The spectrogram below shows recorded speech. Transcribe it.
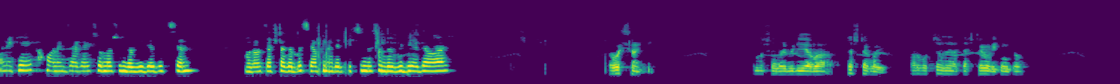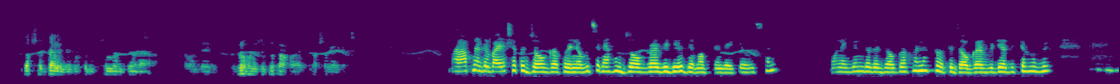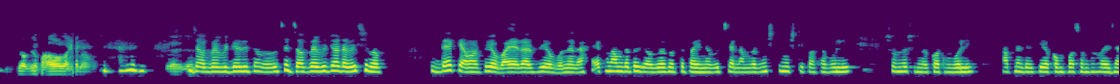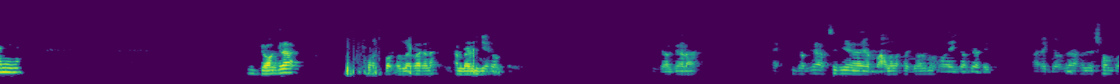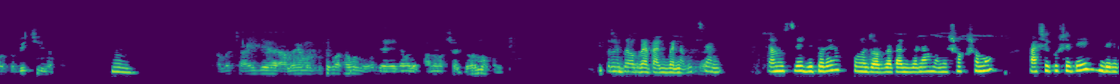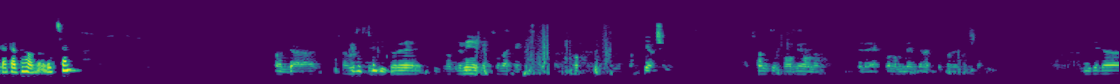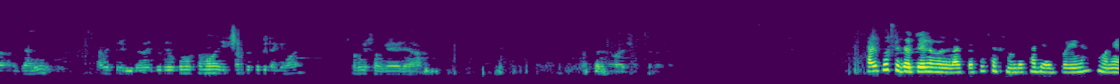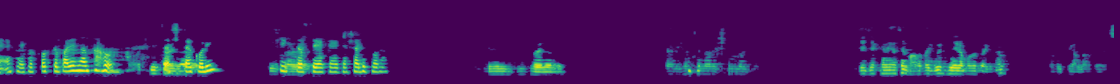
অনেকে অনেক জায়গায় সুন্দর সুন্দর ভিডিও দিচ্ছেন। আমরাও চেষ্টা করতেছি আপনাদেরকে সুন্দর সুন্দর ভিডিও দেওয়ার। অবশ্যই। সুন্দর সুন্দর ভিডিও আমরা চেষ্টা করি। সর্বোচ্চ চেষ্টা করি কিন্তু দর্শক জানে যে কতটুকু সৌন্দর্যটা আমাদের গ্রহণযোগ্যতা হয় দর্শকের কাছে। আর আপনাদের বাইরের সাথে ঝগড়া করি না বুঝছেন? এখন ঝগড়ার ভিডিও দেব আপনাদেরকে বুঝছেন? অনেকদিন ধরে ঝগড়া হয় না তো তো ঝগড়ার ভিডিও দিতে হবে। জগে ভালো লাগে না ঝগড়ার ভিডিও দিতে হবে বুঝছেন? ঝগড়ার ভিডিওটা বেশি দেখে আমার প্রিয় ভাইয়েরা আর প্রিয় বোনেরা। এখন আমরা তো ঝগড়া করতে পারি না বুঝছেন? আমরা মিষ্টি মিষ্টি কথা বলি সুন্দর সুন্দর কথা বলি। আপনাদের কীরকম পছন্দ হয় জানি না। ঝগড়া পছন্দ করে না আমরা নিজেরাও করি। ঝগড়া ঝগড়া আছে যে ভালোবাসা জন্ম হয় এই ঝগড়া আর এই ঝগড়া হলে সম্পর্ক বিচ্ছিন্ন হয়। আমরা চাই যে আমরা এমন কিছু কথা বলব যে এটা আমাদের ভালোবাসার জন্ম হবে কোনো ঝগড়া থাকবে না বুঝছেন? স্বামী স্ত্রীর ভিতরে কোনো ঝগড়া থাকবে না মানে সবসময় হাসি খুশিতেই দিন কাটাতে হবে বুঝছেন? যারা স্বামী স্ত্রীর ভিতরে ঝগড়া নিয়ে ব্যস্ত থাকে তাদের শান্তি আসে না। আর শান্তি হবেও না সেটা এক কলম লেখে রাখতে পারে না সব। আমি যেটা জানি স্বামী স্ত্রীর ভিতরে যদি কোনো সময় এই শব্দ টুকিটাকি হয় সঙ্গে সঙ্গে এটা তো এলোমেলো লাগতেছে সবসময় তো শাড়ি আর না মানে একা একা করতে পারি না তো চেষ্টা করি। শিখতেছি একা একা শাড়ি পরা। ঠিক হয়ে যাবে। শাড়ি হচ্ছে নারীর সৌন্দর্য যে যেখানে আছে ভালো থাকবেন নিরাপদে থাকবেন। সবাইকে আল্লাহ হাফেজ।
